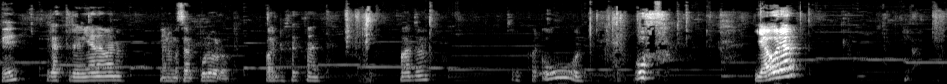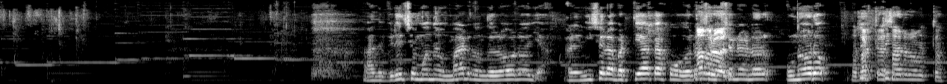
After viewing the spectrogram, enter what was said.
¿Qué? Brumía la mano. Me van a pasar puro oro. 4 exactamente. 4. 3, 4. Uh, uf. Y ahora, A diferencia de un mundo de mar donde el oro ya. Al inicio de la partida cada jugador No, selecciona el oro- un oro. la parte de la zona argumento.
